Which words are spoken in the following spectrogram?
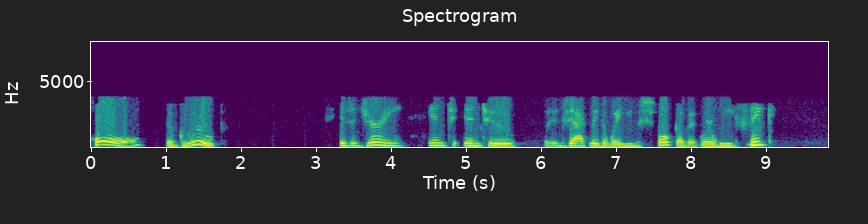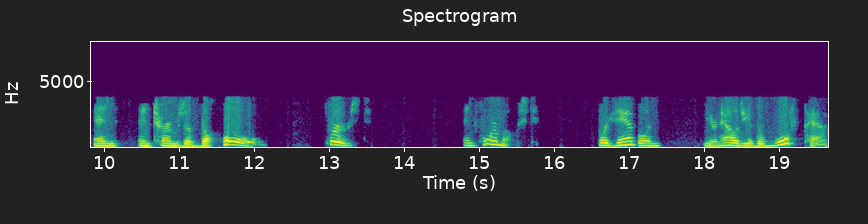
whole, the group, is a journey into into exactly the way you spoke of it, where we think and in terms of the whole first and foremost. For example, in your analogy of the wolf pack,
